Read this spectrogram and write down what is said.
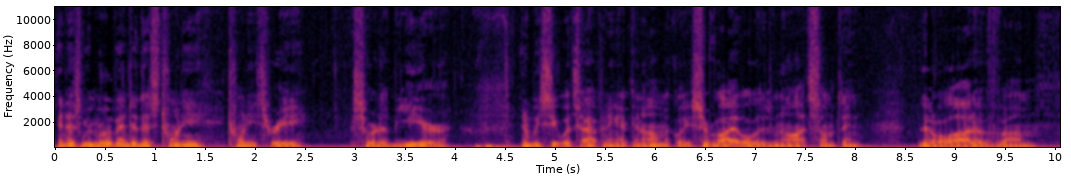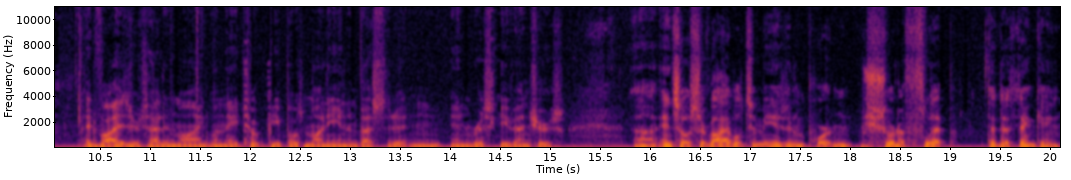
And as we move into this 2023 sort of year, and we see what's happening economically, survival is not something that a lot of um, advisors had in mind when they took people's money and invested it in, in risky ventures. Uh, and so survival to me is an important sort of flip to the thinking.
